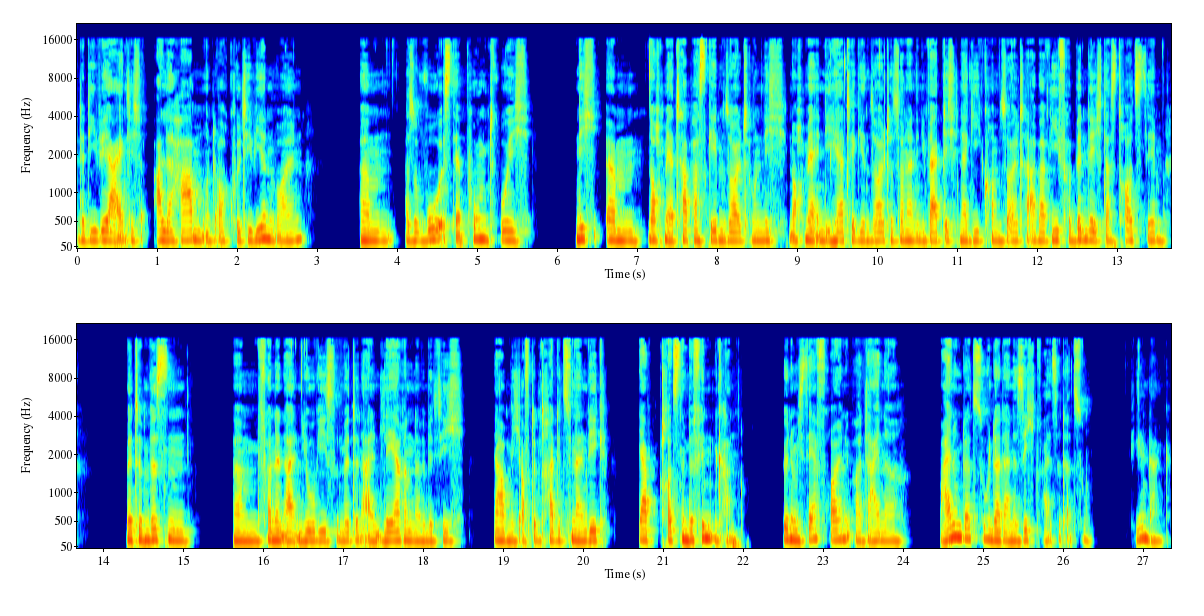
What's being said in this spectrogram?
die wir ja eigentlich alle haben und auch kultivieren wollen. Ähm, also wo ist der Punkt, wo ich nicht ähm, noch mehr Tapas geben sollte und nicht noch mehr in die Härte gehen sollte, sondern in die weibliche Energie kommen sollte. Aber wie verbinde ich das trotzdem mit dem Wissen ähm, von den alten Yogis und mit den alten Lehren, damit ich ja mich auf dem traditionellen Weg ja trotzdem befinden kann? Würde mich sehr freuen über deine Meinung dazu oder deine Sichtweise dazu. Vielen Dank.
